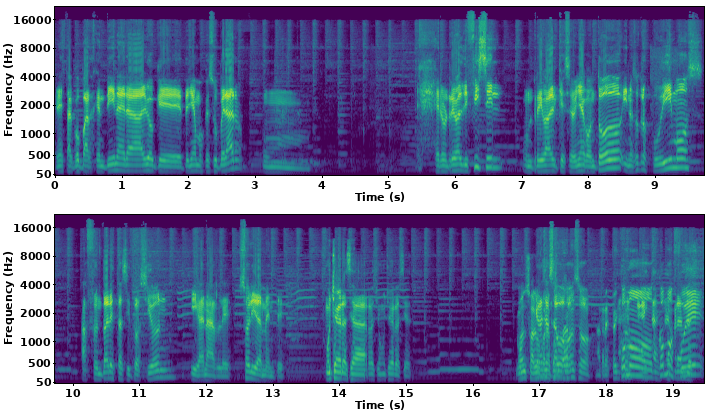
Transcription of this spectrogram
en esta Copa Argentina. Era algo que teníamos que superar. Era un rival difícil, un rival que se venía con todo y nosotros pudimos afrontar esta situación y ganarle sólidamente. Muchas gracias, Rayo, muchas gracias. Gonzo, ¿algo gracias a vos, Gonzo. ¿Cómo, cómo fue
